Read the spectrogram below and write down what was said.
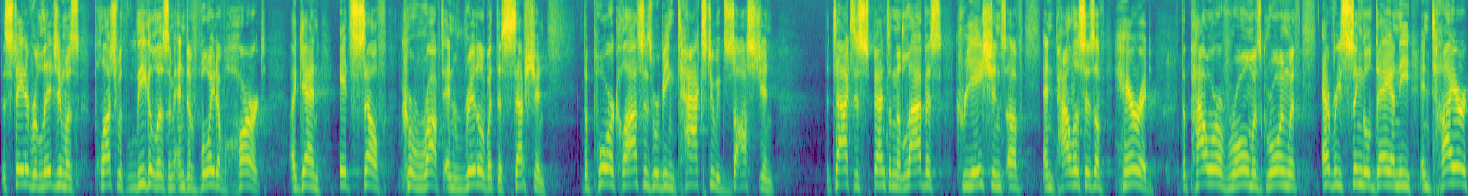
The state of religion was plush with legalism and devoid of heart. Again, itself corrupt and riddled with deception. The poorer classes were being taxed to exhaustion. The taxes spent on the lavish creations of and palaces of Herod the power of Rome was growing with every single day, and the entire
